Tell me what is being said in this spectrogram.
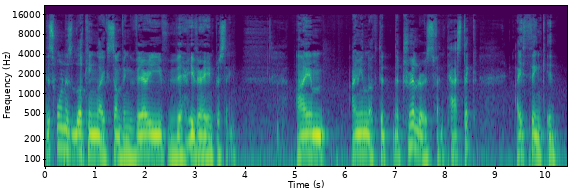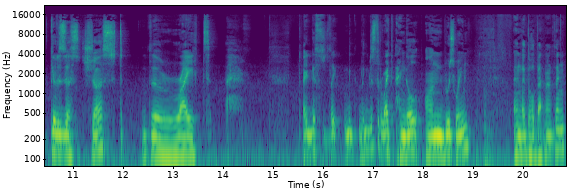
this one is looking like something very, very, very interesting. I am I mean, look, the the trailer is fantastic. I think it gives us just the right I guess like, like just the right angle on Bruce Wayne and like the whole Batman thing.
